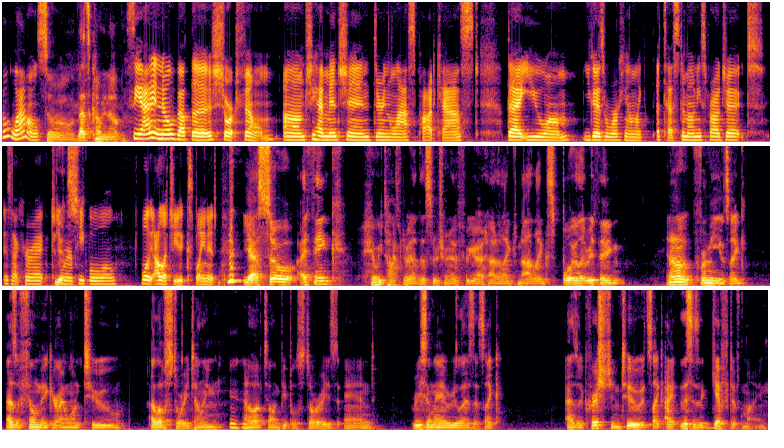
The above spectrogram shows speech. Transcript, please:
oh, wow. So that's coming up. See, I didn't know about the short film. Um, she had mentioned during the last podcast that you um, you guys were working on like a testimonies project. Is that correct? Where Yes. people will. Well, I'll let you explain it. Yeah, so I think we talked about this. We're trying to figure out how to like not like spoil everything. And I know for me, it's like as a filmmaker, I want to. I love storytelling, mm-hmm. and I love telling people stories. And recently, I realized it's like, as a Christian too, it's like I, this is a gift of mine.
